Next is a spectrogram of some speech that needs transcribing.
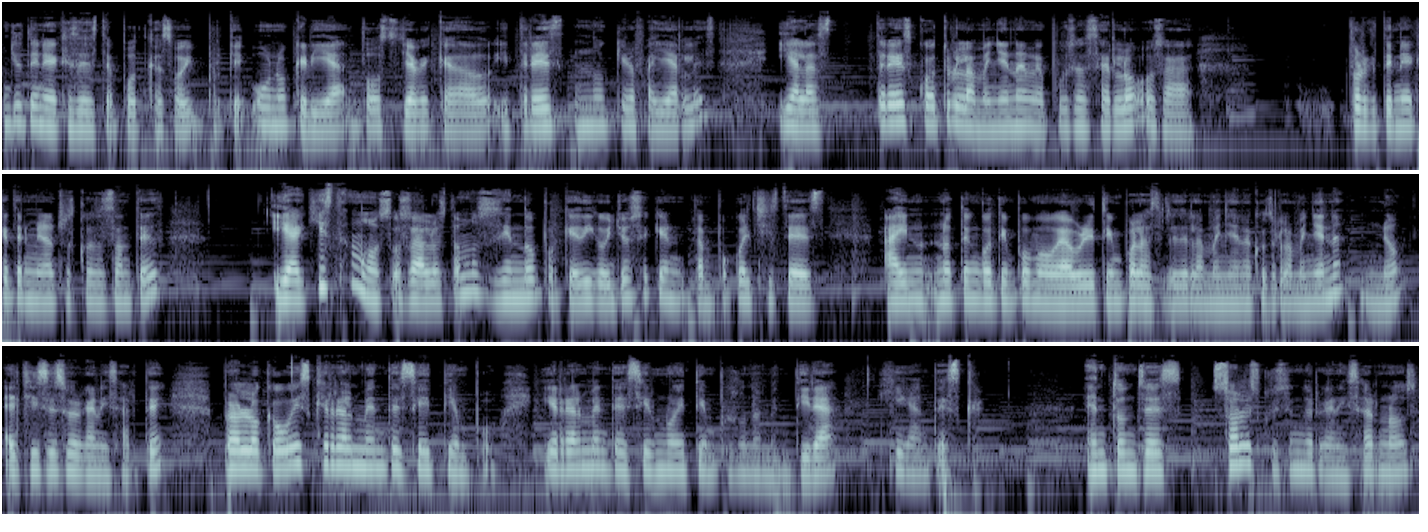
yo tenía que hacer este podcast hoy porque uno quería, dos ya había quedado y tres no quiero fallarles. Y a las 3, 4 de la mañana me puse a hacerlo, o sea, porque tenía que terminar otras cosas antes. Y aquí estamos, o sea, lo estamos haciendo porque digo, yo sé que tampoco el chiste es, ay, no tengo tiempo, me voy a abrir tiempo a las 3 de la mañana, 4 de la mañana. No, el chiste es organizarte. Pero lo que voy es que realmente sí hay tiempo. Y realmente decir no hay tiempo es una mentira gigantesca. Entonces, solo es cuestión de organizarnos,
